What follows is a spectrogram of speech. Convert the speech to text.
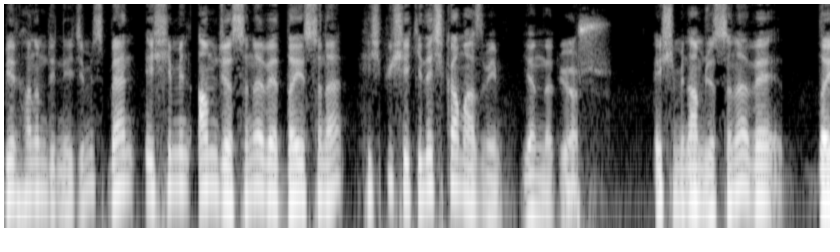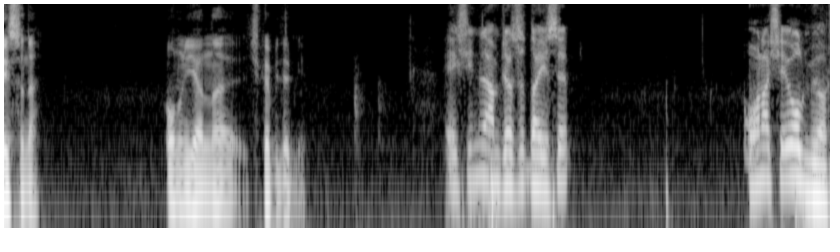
bir hanım dinleyicimiz ben eşimin amcasına ve dayısına hiçbir şekilde çıkamaz mıyım yanına diyor. Eşimin amcasına ve dayısına. Onun yanına çıkabilir miyim? Eşinin amcası, dayısı ona şey olmuyor.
